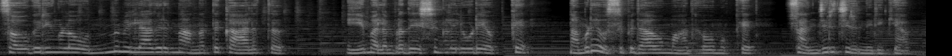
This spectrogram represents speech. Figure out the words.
സൗകര്യങ്ങളോ ഒന്നുമില്ലാതിരുന്ന അന്നത്തെ കാലത്ത് ഈ മലമ്പ്രദേശങ്ങളിലൂടെയൊക്കെ നമ്മുടെ ഒസുപിതാവും മാതാവും ഒക്കെ സഞ്ചരിച്ചിരുന്നിരിക്കാം.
